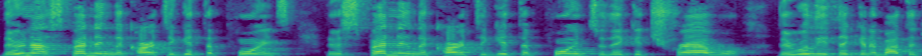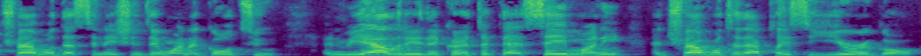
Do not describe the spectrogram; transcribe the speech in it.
they're not spending the card to get the points. They're spending the card to get the points so they could travel. They're really thinking about the travel destinations they want to go to. In reality, they could have took that same money and traveled to that place a year ago.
